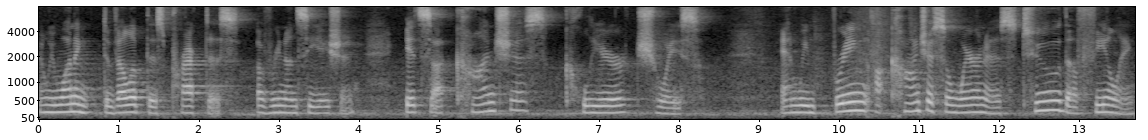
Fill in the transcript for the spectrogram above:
and we want to develop this practice of renunciation. It's a conscious, clear choice. And we bring a conscious awareness to the feeling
